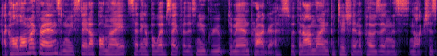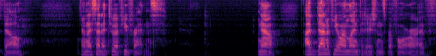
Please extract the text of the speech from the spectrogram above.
I called all my friends and we stayed up all night setting up a website for this new group, Demand Progress, with an online petition opposing this noxious bill, and I sent it to a few friends. Now, I've done a few online petitions before. I've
